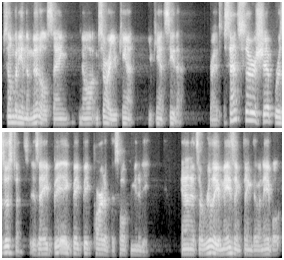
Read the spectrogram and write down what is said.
somebody in the middle saying, no, I'm sorry, you can't, you can't see that. Right. Censorship resistance is a big, big, big part of this whole community. And it's a really amazing thing to enable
